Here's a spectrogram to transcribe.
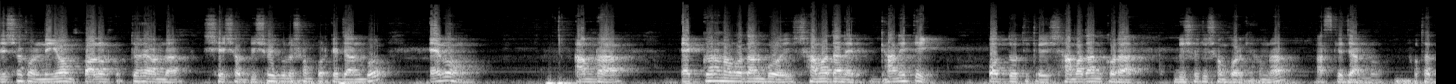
যে সকল নিয়ম পালন করতে হয় আমরা, সেসব বিষয়গুলো সম্পর্কে জানব এবং আমরা এক ঘরন অবদান বই সমাধানের গাণিতিক পদ্ধতিতে সমাধান করার বিষয়টি সম্পর্কে আমরা আজকে জানব। অর্থাৎ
